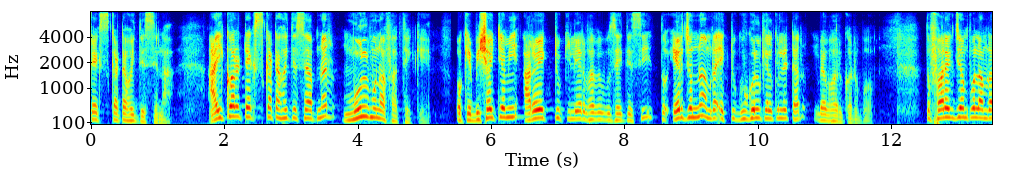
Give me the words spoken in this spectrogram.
ট্যাক্স কাটা হইতেছে না। আয়কর ট্যাক্স কাটা হইতেছে আপনার মূল মুনাফা থেকে। ওকে, বিষয়টি আমি আরও একটু ক্লিয়ারভাবে বুঝাইতেছি। তো এর জন্য আমরা একটু গুগল ক্যালকুলেটর ব্যবহার করব। তো ফর এক্সাম্পল আমরা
